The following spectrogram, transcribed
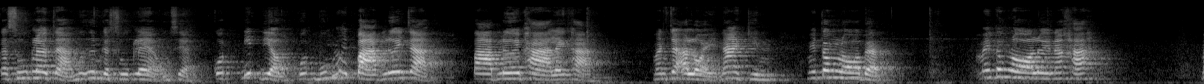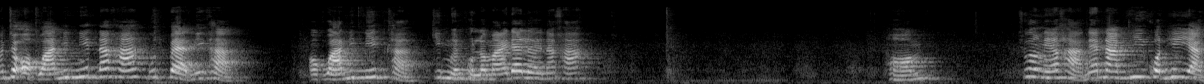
กระซุกแล้วจ้ะมืออื่นกระซุกแล้วเสียกดนิดเดียว กดบุ้มเลยปาดเลยจ้ะปาดเลยผ่าเลยค่ะ มันจะอร่อยน่ากิน ไม่ต้องรอแบบ ไม่ต้องรอเลยนะคะ มันจะออกหวานนิดๆนะคะบุตแปดนี่ค่ะ ออกหวานนิดๆค่ะ กินเหมือนผลไม้ได้เลยนะคะ หอม ช่วงนี้ค่ะ แนะนำที่คนที่อยาก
